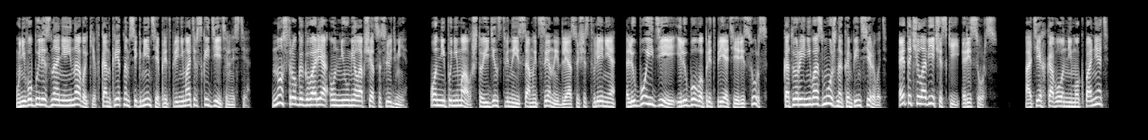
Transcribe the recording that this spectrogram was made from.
У него были знания и навыки в конкретном сегменте предпринимательской деятельности. Но, строго говоря, он не умел общаться с людьми. Он не понимал, что единственный и самый ценный для осуществления любой идеи и любого предприятия ресурс, который невозможно компенсировать, это человеческий ресурс. А тех, кого он не мог понять,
